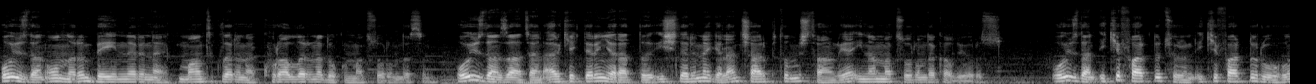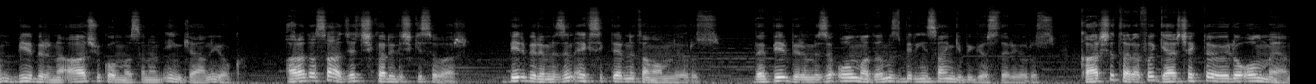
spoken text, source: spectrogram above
O yüzden onların beyinlerine, mantıklarına, kurallarına dokunmak zorundasın. O yüzden zaten erkeklerin yarattığı işlerine gelen çarpıtılmış tanrıya inanmak zorunda kalıyoruz. O yüzden iki farklı türün, iki farklı ruhun birbirine aşık olmasının imkanı yok. Arada sadece çıkar ilişkisi var. Birbirimizin eksiklerini tamamlıyoruz ve birbirimizi olmadığımız bir insan gibi gösteriyoruz. Karşı tarafı gerçekte öyle olmayan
